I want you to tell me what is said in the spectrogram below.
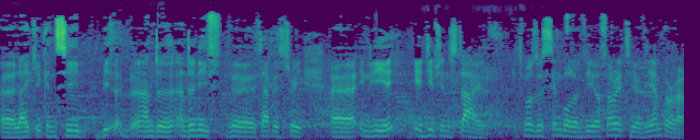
uh, like you can see be, under, underneath the tapestry, uh, in the Egyptian style. It was a symbol of the authority of the emperor.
